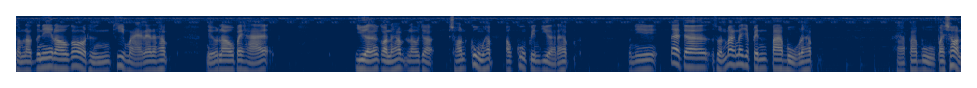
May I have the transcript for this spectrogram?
สำหรับตัวนี้เราก็ถึงที่หมายแล้วนะครับ เดี๋ยวเราไปหาเหยื่อกันก่อนนะครับ เราจะช้อนกุ้งครับ เอากุ้งเป็นเหยื่อนะครับ วันนี้น่าจะส่วนมากน่าจะเป็นปลาบูนะครับ หาปลาบูปลาช่อน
